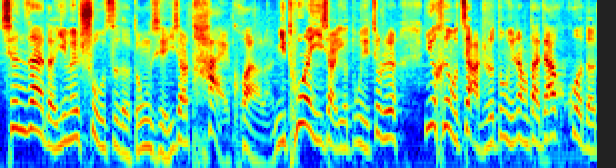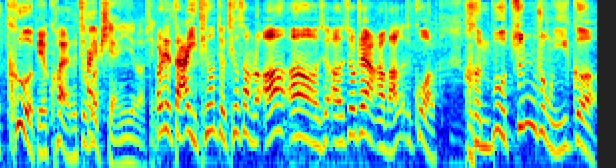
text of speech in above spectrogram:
现在的因为数字的东西一下太快了，你突然一下一个东西就是一个很有价值的东西，让大家获得特别快的就会太便宜了，而且大家一听就听三分钟啊啊就啊就这样啊，完了就过了，很不尊重一个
